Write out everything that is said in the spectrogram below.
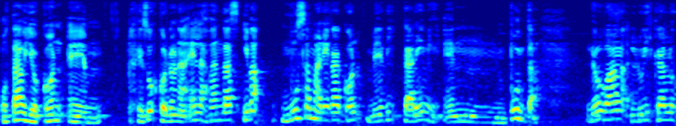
Otavio con em, Jesús Corona en las bandas. Iba Musa Marega con Medi Taremi en punta. No va Luis Carlos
